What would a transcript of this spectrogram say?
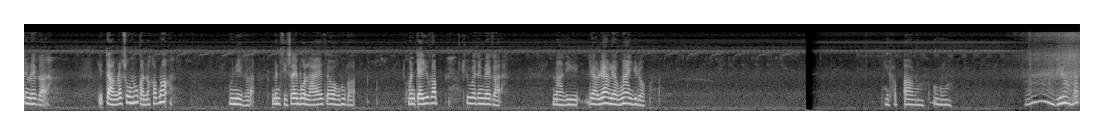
จังไรกะ ติดตามรับชมน้องกันนะครับ เนาะมือนี้ก็เป็นสีใสบนหลายแต่ว่าผมก็มันใจอยู่ครับ คือว่าจังไดก็น่าที่เลี้ยวแรงเลี้ยวง่ายอยู่ดอก นี่ครับอ้าวหนึ่งอ้าวหนึ่งอืมพี่น้องครับ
